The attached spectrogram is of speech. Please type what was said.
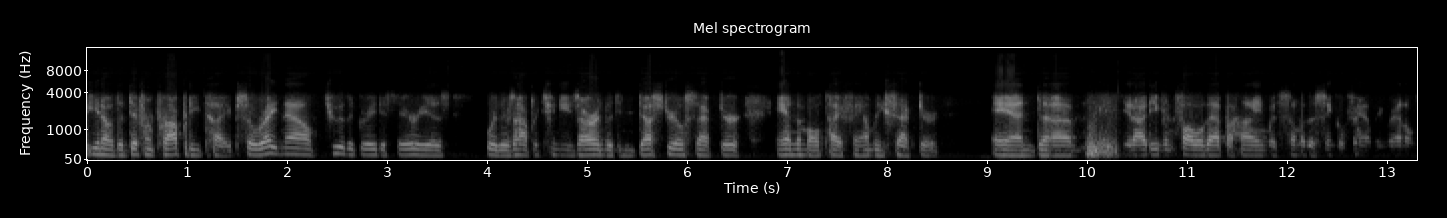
you know, the different property types. So right now, two of the greatest areas where there's opportunities are in the industrial sector and the multifamily sector. And, uh, you know, I'd even follow that behind with some of the single family rentals.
